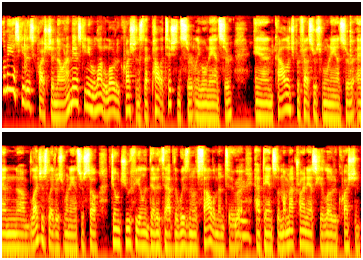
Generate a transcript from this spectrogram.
Let me ask you this question, though, and I'm asking you a lot of loaded questions that politicians certainly won't answer, and college professors won't answer, and um, legislators won't answer. So don't you feel indebted to have the wisdom of Solomon to uh, have to answer them? I'm not trying to ask you a loaded question.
